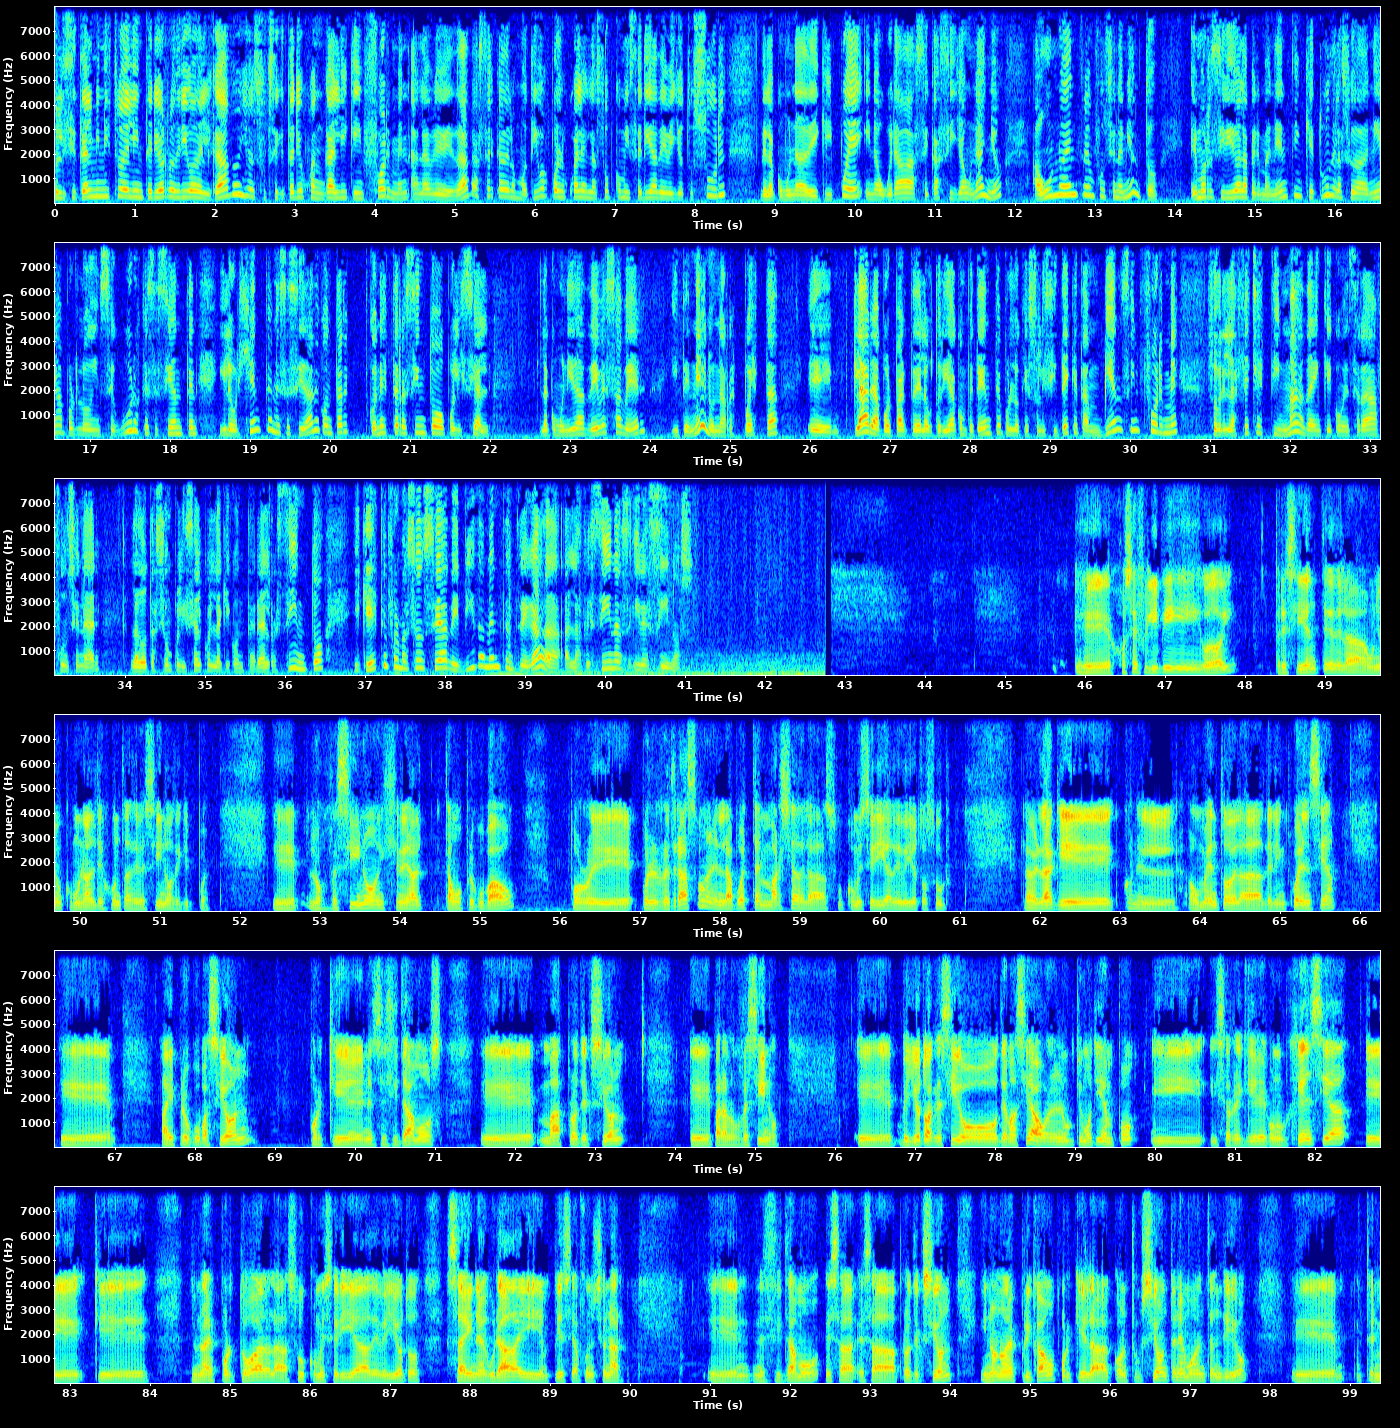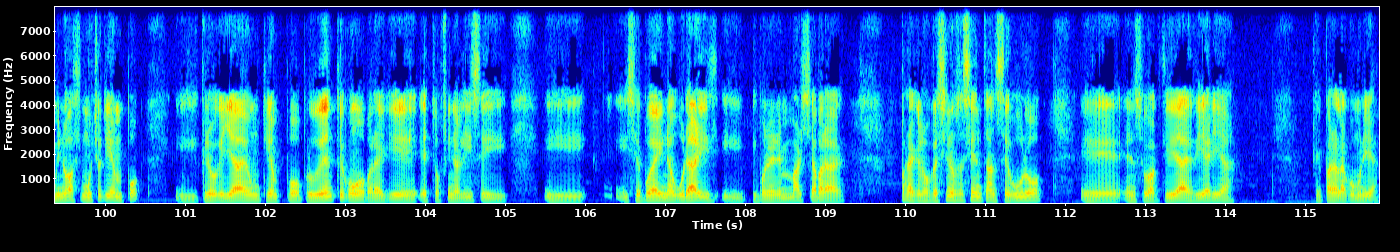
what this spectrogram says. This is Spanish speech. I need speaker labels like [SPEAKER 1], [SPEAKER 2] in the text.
[SPEAKER 1] Solicité al ministro del Interior Rodrigo Delgado y al subsecretario Juan Gali que informen a la brevedad acerca de los motivos por los cuales la subcomisaría de Belloto Sur de la comuna de Quilpué, inaugurada hace casi ya un año, aún no entra en funcionamiento. Hemos recibido la permanente inquietud de la ciudadanía por lo inseguros que se sienten y la urgente necesidad de contar con este recinto policial. La comunidad debe saber y tener una respuesta eh, clara por parte de la autoridad competente, por lo que solicité que también se informe sobre la fecha estimada en que comenzará a funcionar la dotación policial con la que contará el recinto y que esta información sea debidamente entregada a las vecinas y vecinos.
[SPEAKER 2] Eh, José Filippi Godoy, presidente de la Unión Comunal de Juntas de Vecinos de Quilpué. Eh, los vecinos en general estamos preocupados eh, por, el retraso en la puesta en marcha de la subcomisaría de Belloto Sur. La verdad que con el aumento de la delincuencia eh, hay preocupación porque necesitamos eh, más protección para los vecinos. Belloto ha crecido demasiado en el último tiempo y, y se requiere con urgencia que de una vez por todas la subcomisaría de Belloto sea inaugurada y empiece a funcionar. Eh, necesitamos esa, esa protección y no nos explicamos porque la construcción, tenemos entendido, eh, terminó hace mucho tiempo y creo que ya es un tiempo prudente como para que esto finalice y, se pueda inaugurar y, poner en marcha para, para que los vecinos se sientan seguros eh, en sus actividades diarias para la comunidad.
